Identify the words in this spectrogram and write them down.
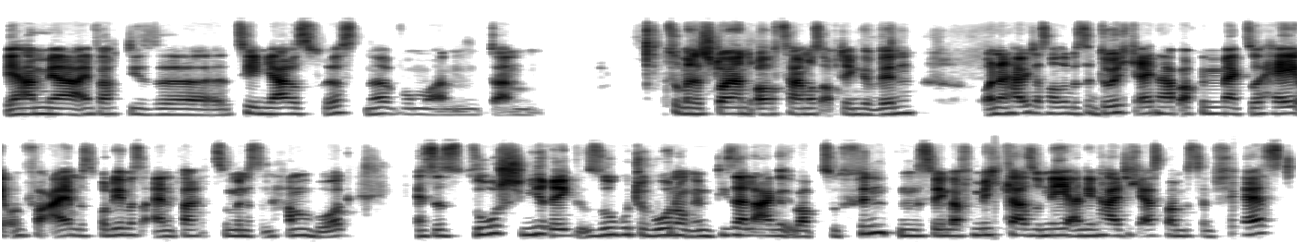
Wir haben ja einfach diese zehn Jahresfrist, ne, wo man dann zumindest Steuern drauf zahlen muss auf den Gewinn. Und dann habe ich das noch so ein bisschen durchgerechnet, habe auch gemerkt, so hey, und vor allem das Problem ist einfach, zumindest in Hamburg, es ist so schwierig, so gute Wohnungen in dieser Lage überhaupt zu finden. Deswegen war für mich klar, so nee, an denen halte ich erstmal ein bisschen fest,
